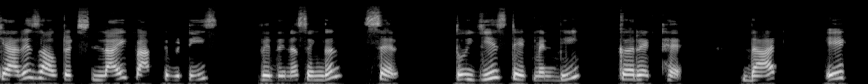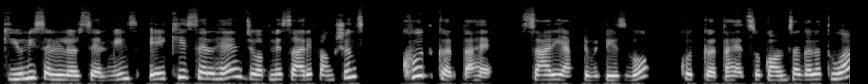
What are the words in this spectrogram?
carries out its life activities within a single cell तो ये स्टेटमेंट भी करेक्ट है दैट एक यूनिसेलुलर सेल मींस एक ही सेल है जो अपने सारे फ़ंक्शंस खुद करता है। सारी एक्टिविटीज़ वो खुद करता है। सो so, कौन सा गलत हुआ?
